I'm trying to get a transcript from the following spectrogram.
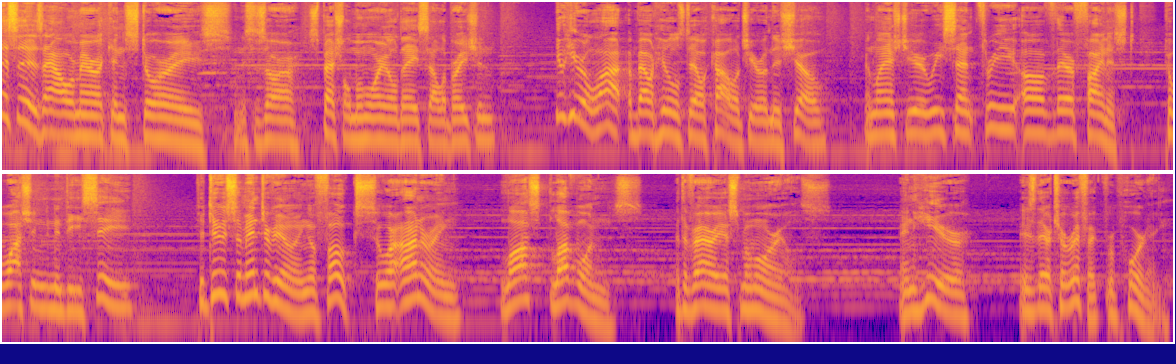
This is Our American Stories, this is our special Memorial Day celebration. You hear a lot about Hillsdale College here on this show, and last year we sent three of their finest to Washington, D.C. to do some interviewing of folks who are honoring lost loved ones at the various memorials. And here is their terrific reporting.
